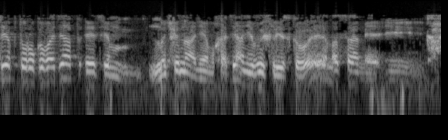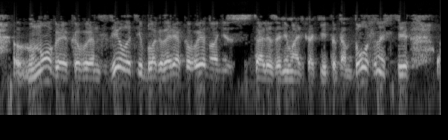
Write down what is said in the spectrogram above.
те, кто руководят этим начинанием, хотя они вышли из КВН сами, и многое КВН сделать, и благодаря КВН они стали занимать какие-то там должности, э,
